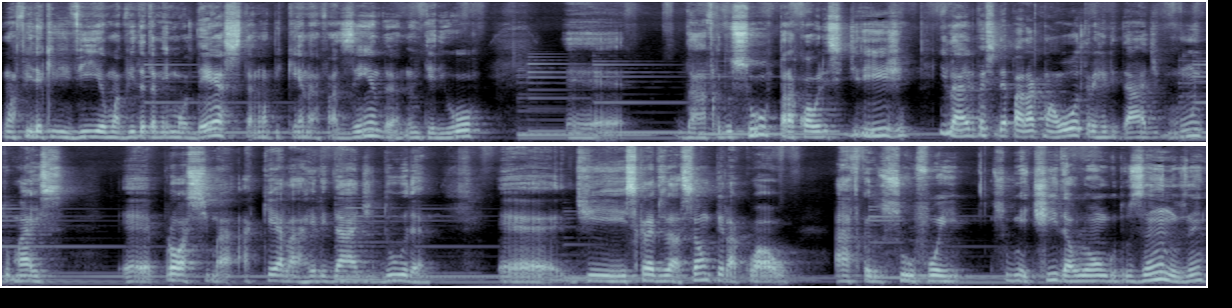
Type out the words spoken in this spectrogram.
Uma filha que vivia uma vida também modesta numa pequena fazenda no interior é, da África do Sul, para a qual ele se dirige, e lá ele vai se deparar com uma outra realidade muito mais é, próxima àquela realidade dura é, de escravização pela qual a África do Sul foi submetida ao longo dos anos, né?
